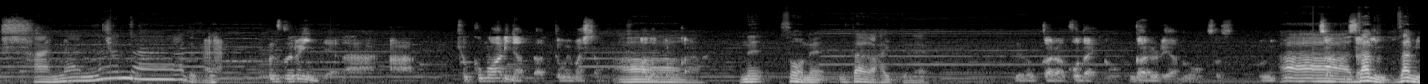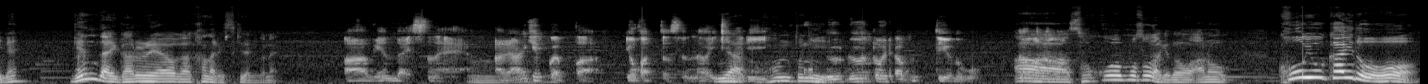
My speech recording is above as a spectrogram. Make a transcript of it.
そう はなななーですね。ずるいんだよな。あ曲もありなんだって思いましたもん。あの頃から。ねそうね。歌が入ってね。でそこから古代のガルレアのそうそう。うんああザミザミね。現代ガルレアがかなり好きだけどね。ああ現代っすね、うん。あれあれ結構やっぱ良かったですよね。なんかいきなり。本当に。ルルートを選ぶっていうのも。ああそこもそうだけどあの紅葉街道を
